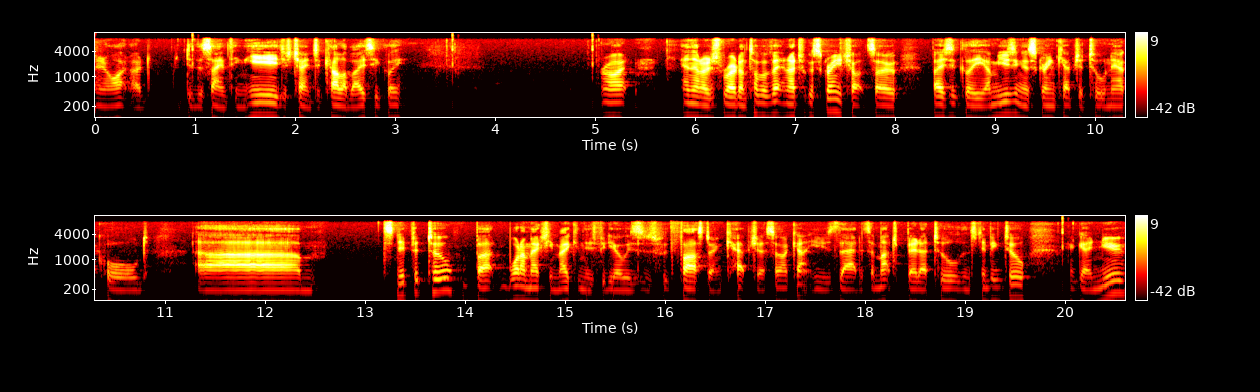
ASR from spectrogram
you know I, I did the same thing here, just changed the color basically. Right, and then I just wrote on top of it and I took a screenshot. So basically I'm using a screen capture tool now called um, snippet tool, but what I'm actually making this video is, is with Faststone Capture, so I can't use that. It's a much better tool than snipping tool. I go new,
